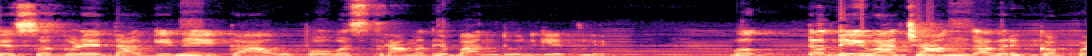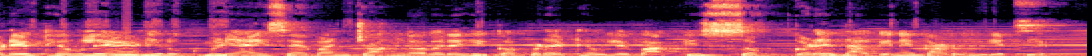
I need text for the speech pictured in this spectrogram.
ते सगळे दागिने एका उपवस्त्रामध्ये बांधून घेतले. फक्त देवाच्या अंगावर कपडे ठेवले आणि रुक्मिणी आईसाहेबांच्या अंगावरही कपडे ठेवले. बाकी सगळे दागिने काढून घेतले.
